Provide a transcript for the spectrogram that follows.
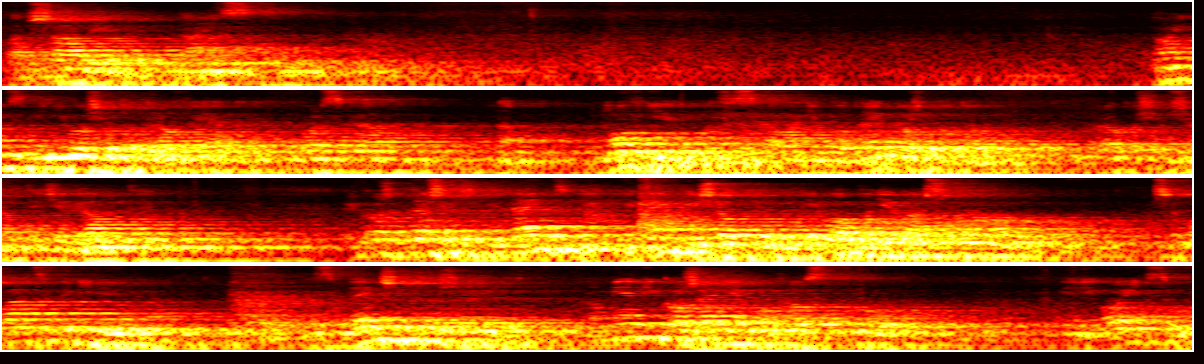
w Warszawie, Gdańsku. No i zmieniło się to trochę, jak Polska no, umownie odzyskała niepodległość, bo to rok 89. Tylko, że też niechętnie, niechętnie się o tym mówiło, ponieważ no, przy władzy byli decydenci, którzy no, mieli korzenie po prostu, mieli ojców,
